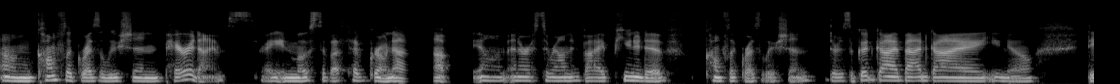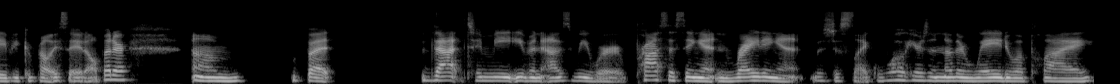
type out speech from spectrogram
um, conflict resolution paradigms, right? And most of us have grown up, up um, and are surrounded by punitive conflict resolution. There's a good guy, bad guy, you know, Dave, you could probably say it all better. Um, but that to me, even as we were processing it and writing it, was just like, whoa, here's another way to apply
